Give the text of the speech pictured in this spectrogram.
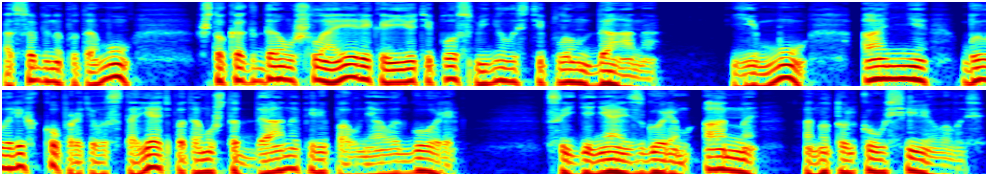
Особенно потому, что когда ушла Эрика, ее тепло сменилось теплом Дана. Ему, Анне, было легко противостоять, потому что Дана переполняла горе. Соединяясь с горем Анны, оно только усиливалось.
